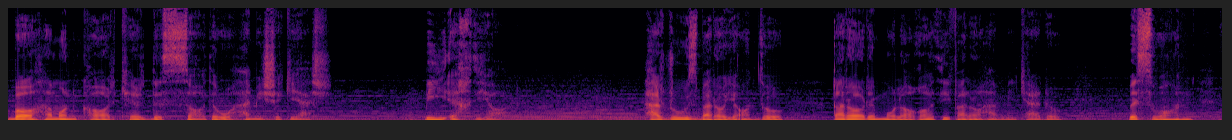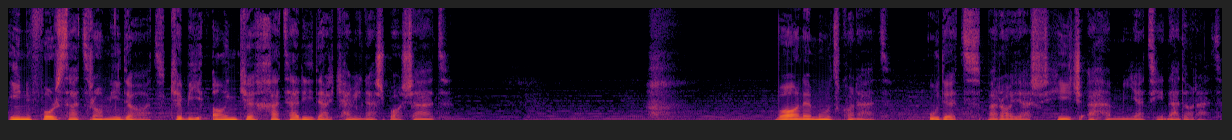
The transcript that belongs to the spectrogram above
با همان کارکرد ساده و همیشگیش. بی اختیار. هر روز برای آن دو قرار ملاقاتی فراهم می کرد و به سوان این فرصت را می‌داد که بی آنکه خطری در کمینش باشد وانمود کند. اودت برایش هیچ اهمیتی ندارد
